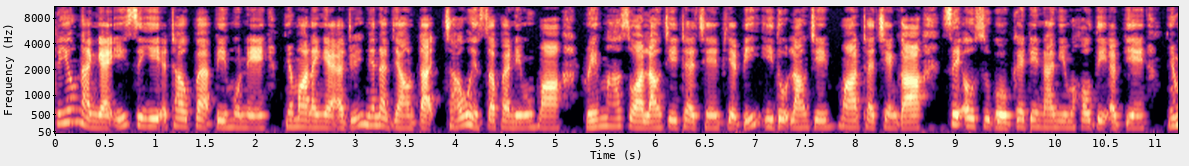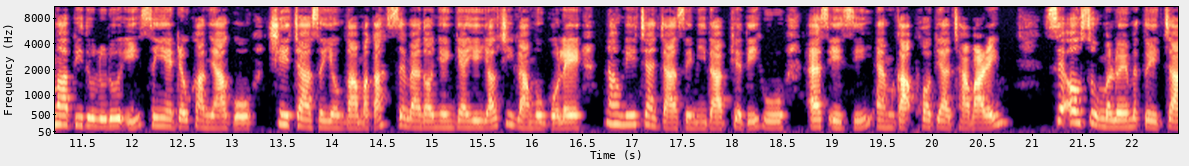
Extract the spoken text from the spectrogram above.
တရုတ်နိုင်ငံ၏စီရေးအထောက်ပံ့ပေးမှုနှင့်မြန်မာနိုင်ငံအတွင်းမျက်နှာပြောင်တိုက်ဂျားဝင်ဆက်ဖက်နေမှုမှာရွေးမားစွာလောင်ကြီးထက်ခြင်းဖြစ်ပြီးဤသို့လောင်ကြီးမှားထက်ခြင်းကစစ်အုပ်စုကိုကယ်တင်နိုင်မည်မဟုတ်သည့်အပြင်မြန်မာပြည်သူလူထု၏ဆင်းရဲဒုက္ခများကိုရှေ့ကျစယုံသားမကစစ်မှန်သောငြိမ်းချမ်းရေးရောက်ရှိလာမှုကိုလည်းနှောင့်နှေးကြံ့ကြာစေမိတာဖြစ်သည်ဟု SACM ကဖော်ပြထားပါတယ်။စစ်အုပ်စုမလွဲမသွေကြာ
